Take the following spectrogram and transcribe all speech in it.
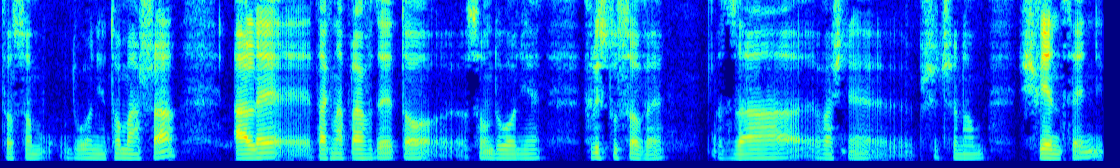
to są dłonie Tomasza, ale e, tak naprawdę to są dłonie Chrystusowe za właśnie przyczyną święceń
